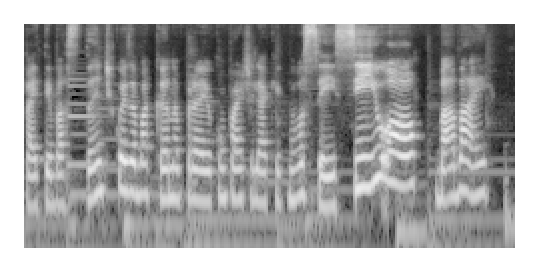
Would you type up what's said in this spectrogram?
Vai ter bastante coisa bacana para eu compartilhar aqui com vocês. See you all! Bye bye!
